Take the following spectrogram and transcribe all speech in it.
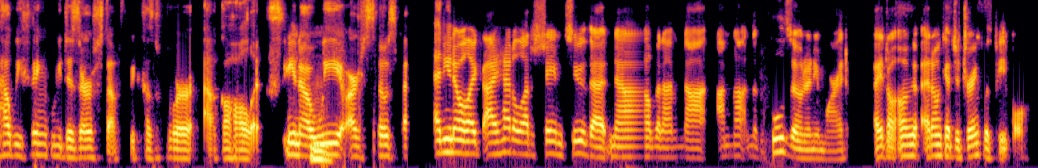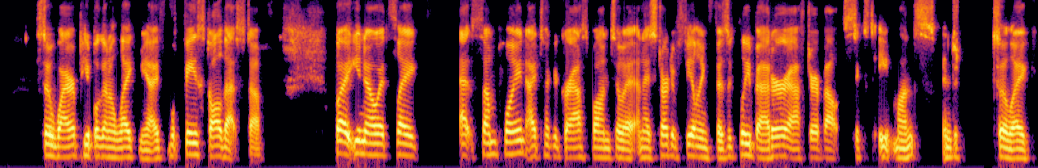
how we think we deserve stuff because we're alcoholics you know mm. we are so special and you know like i had a lot of shame too that now that i'm not i'm not in the cool zone anymore i, don't I don't i don't get to drink with people so why are people going to like me i faced all that stuff but you know it's like at some point I took a grasp onto it and I started feeling physically better after about six to eight months into to like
